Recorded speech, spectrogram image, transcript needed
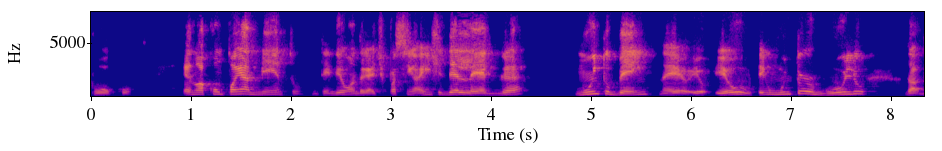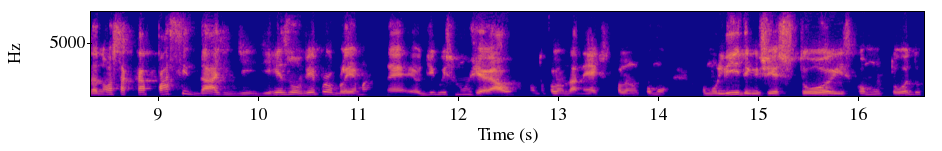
pouco? é no acompanhamento, entendeu, André? Tipo assim, a gente delega muito bem, né? Eu, eu tenho muito orgulho da, da nossa capacidade de, de, resolver problema, né? Eu digo isso no geral, não estou falando da Next, estou falando como, como líderes, gestores, como um todo.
